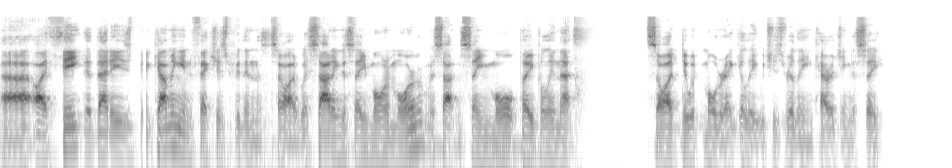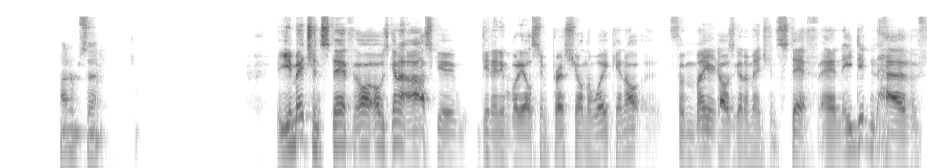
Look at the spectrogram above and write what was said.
uh, I think that that is becoming infectious within the side. We're starting to see more and more of it. We're starting to see more people in that side do it more regularly, which is really encouraging to see. Hundred percent. You mentioned Steph. I was going to ask you, did anybody else impress you on the weekend? For me, I was going to mention Steph, and he didn't have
